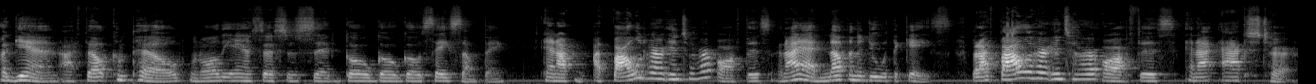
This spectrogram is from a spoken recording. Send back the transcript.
again, I felt compelled when all the ancestors said, "Go, go, go, say something." And I, I followed her into her office, and I had nothing to do with the case. But I followed her into her office and I asked her,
